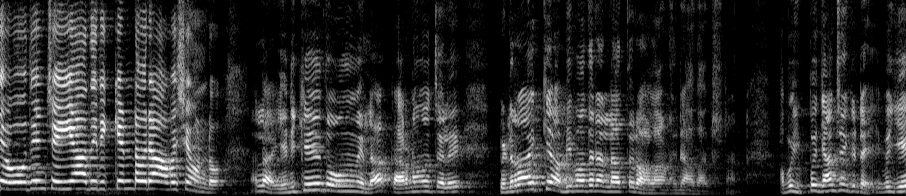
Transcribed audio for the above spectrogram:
ചോദ്യം ചെയ്യാതിരിക്കേണ്ട ഒരു ആവശ്യമുണ്ടോ? അല്ല എനിക്ക് തോന്നുന്നില്ല. കാരണം എന്ന് വെച്ചാൽ പിണറായിക്ക് അഭിമതനല്ലാത്ത ഒരാളാണ് രാധാകൃഷ്ണൻ. അപ്പോൾ ഇപ്പോൾ ഞാൻ ചോദിക്കട്ടെ ഇപ്പോൾ എ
